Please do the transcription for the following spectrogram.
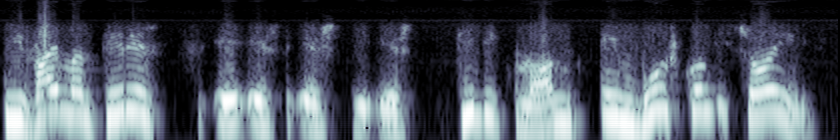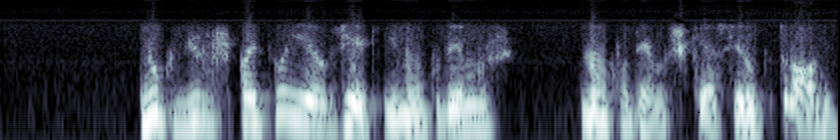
e vai manter este, este, este, este tecido económico em boas condições, no que diz respeito a eles. E aqui não podemos, não podemos esquecer o petróleo.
